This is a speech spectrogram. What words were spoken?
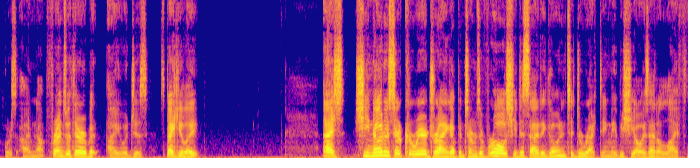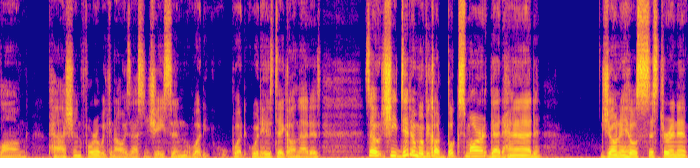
of course, I'm not friends with her, but I would just speculate. As she noticed her career drying up in terms of roles, she decided to go into directing. Maybe she always had a lifelong passion for it. We can always ask Jason what what what his take on that is. So she did a movie called Booksmart that had Jonah Hill's sister in it.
